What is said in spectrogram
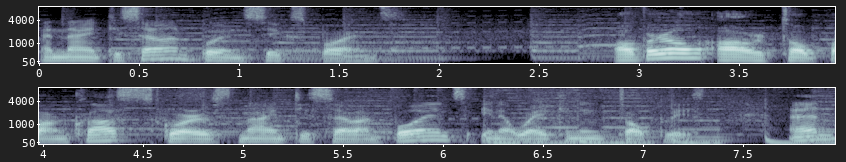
and 97.6 points. Overall, our top 1 class scores 97 points in Awakening top list and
